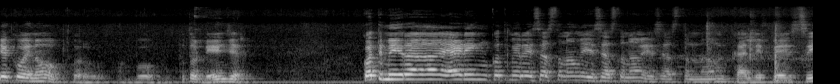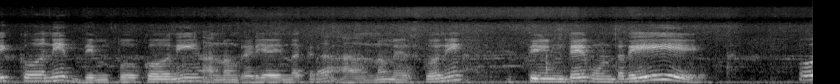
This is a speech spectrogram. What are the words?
ఎక్కువైనా ఒప్పుకోరు. అబ్బో ఉప్పుతో డేంజర్. కొత్తిమీర యాడింగ్. కొత్తిమీర వేసేస్తున్నాం వేసేస్తున్నాం వేసేస్తున్నాం. కలిపేసి కొని దింపుకొని అన్నం రెడీ అయింది అక్కడ. అన్నం వేసుకొని తింటే ఉంటుంది. ఓ!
